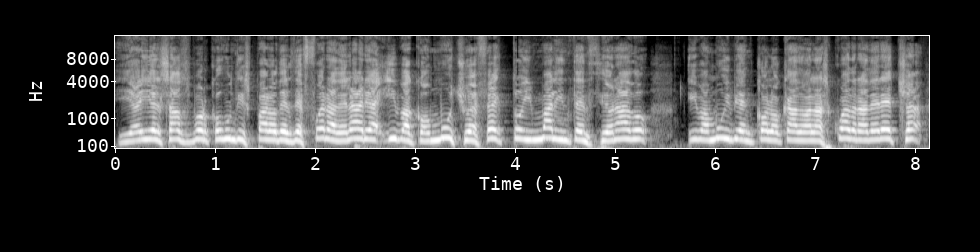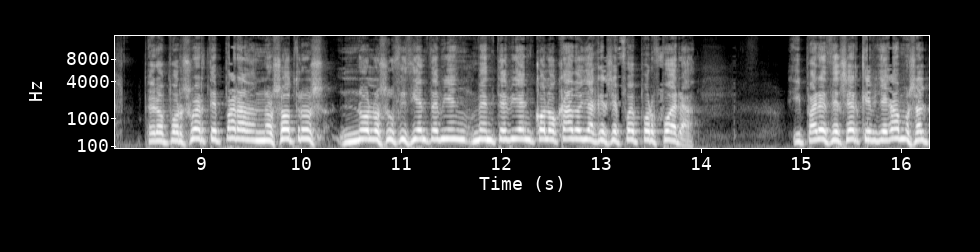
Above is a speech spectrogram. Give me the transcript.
y ahí el Southport con un disparo desde fuera del área iba con mucho efecto y mal intencionado, iba muy bien colocado a la escuadra derecha, pero por suerte para nosotros no lo suficientemente bien colocado ya que se fue por fuera. Y parece ser que llegamos al,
